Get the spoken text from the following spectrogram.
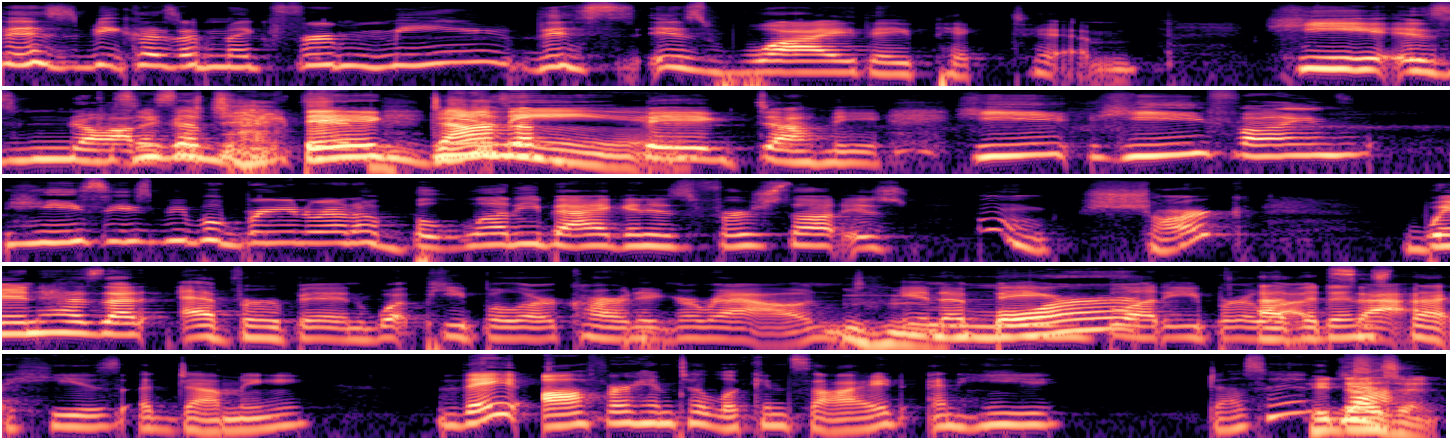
this because I'm like, for me, this is why they picked him. He is not 'Cause he's a a detective. big dummy. a big dummy. He he finds he sees people bringing around a bloody bag, and his first thought is, "Hmm, shark." When has that ever been what people are carting around in a More big bloody burlap evidence sack? that he's a dummy. They offer him to look inside, and he doesn't. He doesn't.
